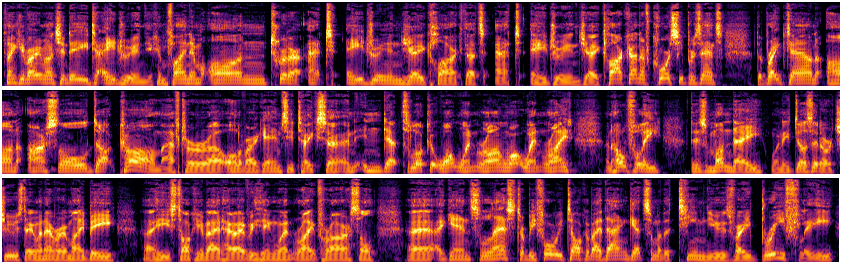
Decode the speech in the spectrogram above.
Thank you very much indeed to Adrian. You can find him on Twitter at Adrian J. Clarke. That's at Adrian J. Clarke. And of course, he presents the breakdown on Arsenal.com. After uh, all of our games, he takes uh, an in depth look at what went wrong, what went right. And hopefully, this Monday, when he does it, or Tuesday, whenever it might be, uh, he's talking about how everything went right for Arsenal uh, against Leicester. Before we talk about that and get some of the team news very briefly,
